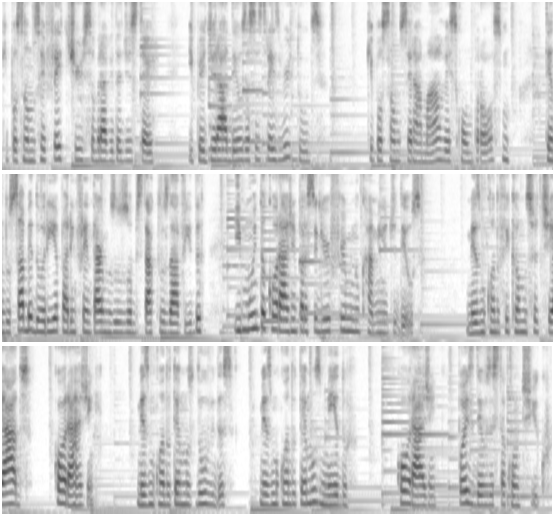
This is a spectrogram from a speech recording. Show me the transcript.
Que possamos refletir sobre a vida de Esther e pedir a Deus essas três virtudes que possamos ser amáveis com o próximo, tendo sabedoria para enfrentarmos os obstáculos da vida e muita coragem para seguir firme no caminho de Deus. Mesmo quando ficamos chateados, coragem. Mesmo quando temos dúvidas, mesmo quando temos medo, coragem, pois Deus está contigo.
